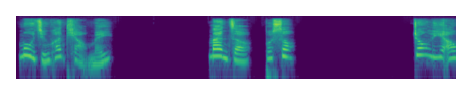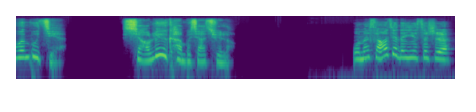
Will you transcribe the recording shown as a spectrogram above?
穆景欢挑眉，慢走，不送。钟离敖文不解，小绿看不下去了。我们小姐的意思是，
